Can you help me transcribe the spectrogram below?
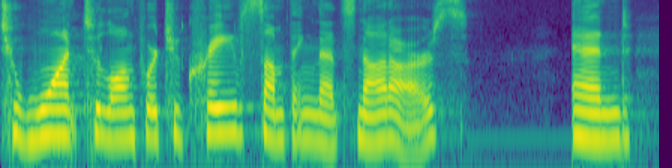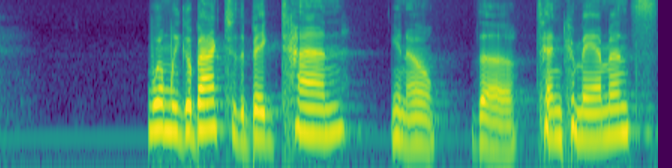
to want, to long for, to crave something that's not ours. And when we go back to the Big Ten, you know, the Ten Commandments,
